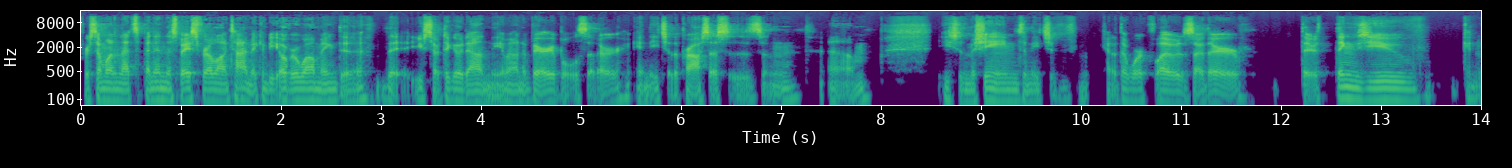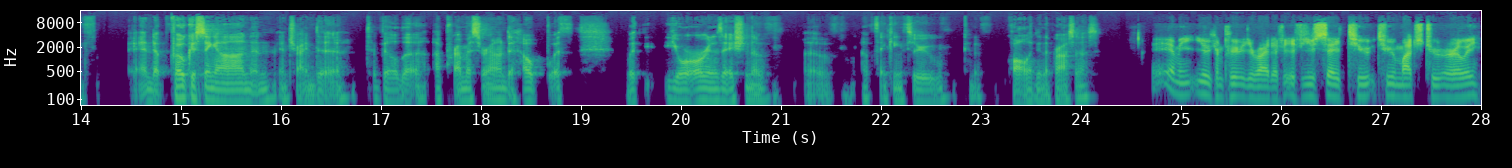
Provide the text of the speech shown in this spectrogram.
for someone that's been in the space for a long time it can be overwhelming to that you start to go down the amount of variables that are in each of the processes and um, each of the machines and each of kind of the workflows. Are there there things you kind of end up focusing on and, and trying to to build a, a premise around to help with with your organization of, of of thinking through kind of quality in the process I mean, you're completely right. If if you say too too much too early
